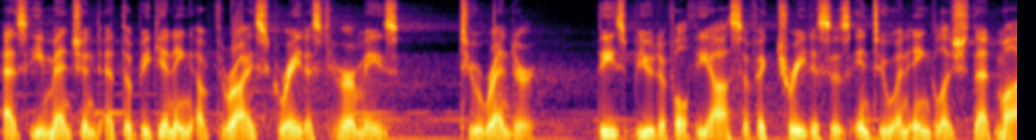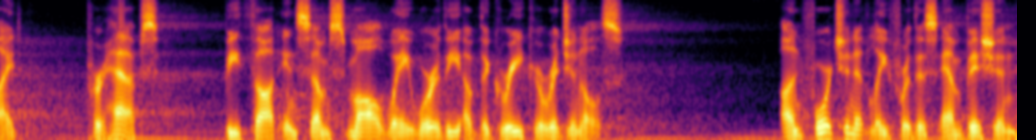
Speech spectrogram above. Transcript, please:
as he mentioned at the beginning of Thrice Greatest Hermes, to render, these beautiful theosophic treatises into an English that might, perhaps, be thought in some small way worthy of the Greek originals. Unfortunately for this ambition,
